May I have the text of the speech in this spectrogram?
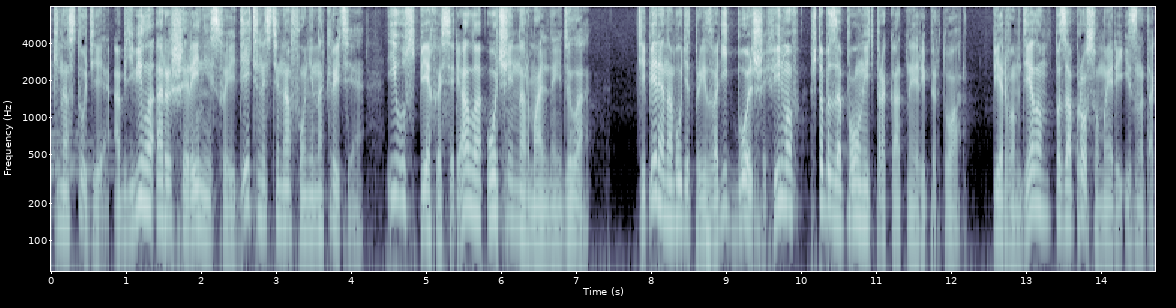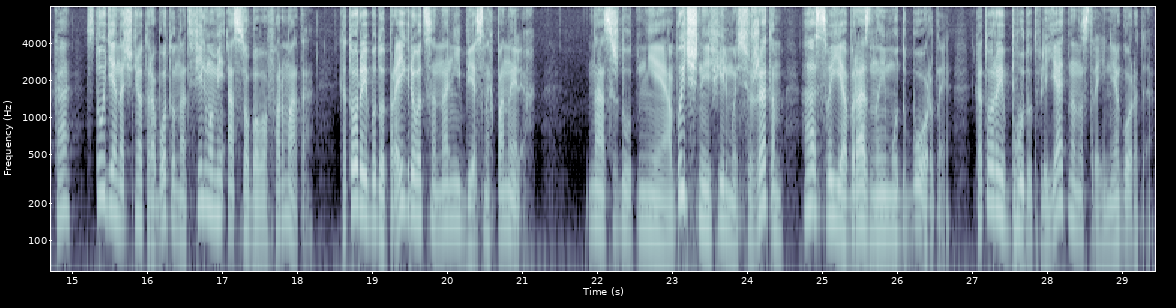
киностудия объявила о расширении своей деятельности на фоне накрытия и успеха сериала «Очень нормальные дела». Теперь она будет производить больше фильмов, чтобы заполнить прокатный репертуар. Первым делом, по запросу мэрии и знатока, студия начнет работу над фильмами особого формата, которые будут проигрываться на небесных панелях. Нас ждут не обычные фильмы с сюжетом, а своеобразные мудборды, которые будут влиять на настроение города.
